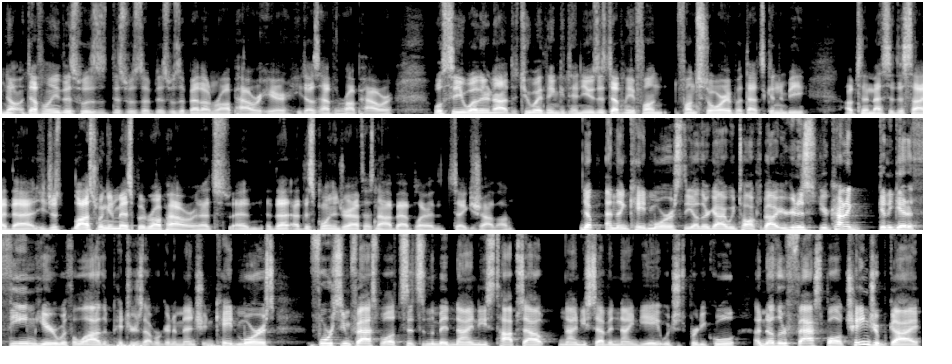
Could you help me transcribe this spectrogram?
No, definitely. This was this was a this was a bet on raw power here. He does have the raw power. We'll see whether or not the two way thing continues. It's definitely a fun fun story, but that's going to be up to the Mets to decide that. He just last swing and miss, but raw power. That's and that at this point in the draft, that's not a bad player to take a shot on. Yep, and then Kade Morris, the other guy we talked about. You're gonna you're kind of gonna get a theme here with a lot of the pitchers that we're gonna mention. Kade Morris, four seam fastball, it sits in the mid 90s, tops out 97, 98, which is pretty cool. Another fastball changeup guy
